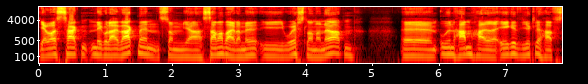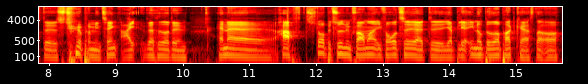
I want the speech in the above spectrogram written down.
jeg vil også takke Nikolaj Wagman, som jeg samarbejder med i Wrestleren og Nørden. Øh, uden ham har jeg ikke virkelig haft uh, styr på mine ting. Ej, hvad hedder det? Han har haft stor betydning for mig i forhold til, at uh, jeg bliver endnu bedre podcaster, og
